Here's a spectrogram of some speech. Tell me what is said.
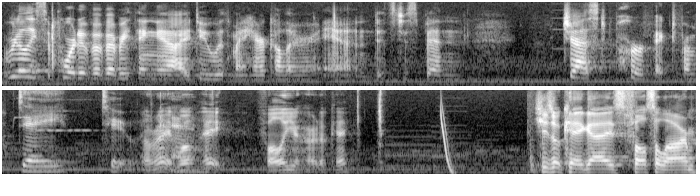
really supportive of everything I do with my hair color, and it's just been just perfect from day two. All right, well, hey, follow your heart, okay? She's okay, guys. False alarm.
